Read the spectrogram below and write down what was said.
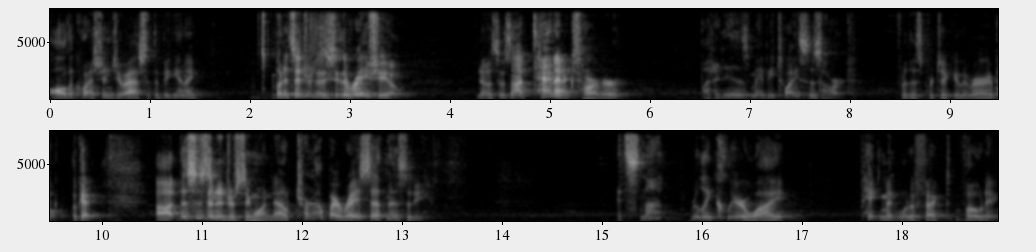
all the questions you asked at the beginning. But it's interesting to see the ratio. You know, so it's not 10x harder, but it is maybe twice as hard for this particular variable. Okay, uh, this is an interesting one. Now, turnout by race ethnicity. It's not really clear why pigment would affect voting,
